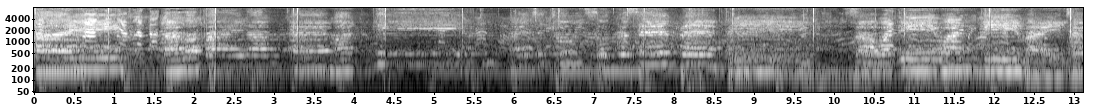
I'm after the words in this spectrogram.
ใจตลอดไปนับแต่บัดนี้ให้ฉันทุกสุขเกษมเป็นปีสวัสดีวันปีใหม่เธอ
